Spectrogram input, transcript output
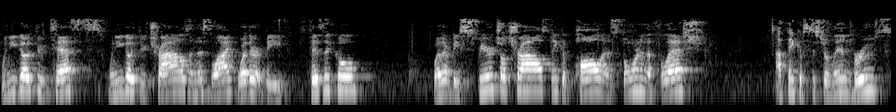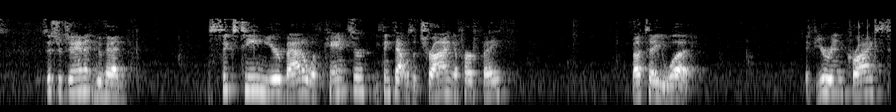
When you go through tests, when you go through trials in this life, whether it be physical, whether it be spiritual trials, think of Paul and his thorn in the flesh. I think of Sister Lynn Bruce, Sister Janet, who had a 16 year battle with cancer. You think that was a trying of her faith? But I'll tell you what, if you're in Christ,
